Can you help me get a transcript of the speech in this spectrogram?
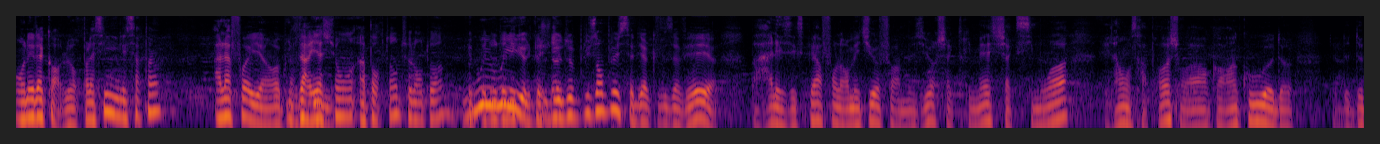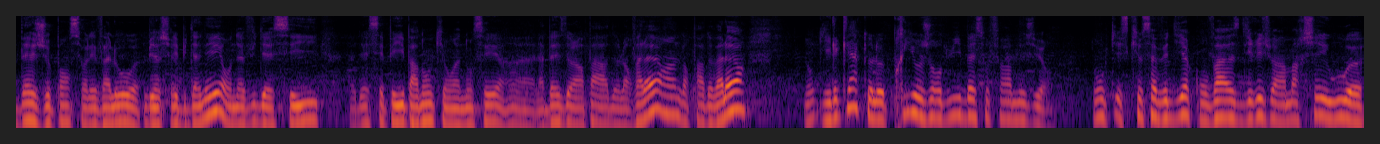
On est d'accord. Le repricing, il est certain. À la fois, il y a un Une variation importante selon toi? Tu Oui, oui, de, plus en plus. C'est-à-dire que vous avez, euh, bah, les experts font leur métier au fur et à mesure, chaque trimestre, chaque six mois. Et là, on se rapproche. On va avoir encore un coup de, de, de baisse, je pense, sur les valos euh, Bien sûr. début d'année. On a vu des SCI, euh, des SCPI pardon, qui ont annoncé hein, la baisse de leur part de leur valeur, hein, de leur part de valeur. Donc, il est clair que le prix aujourd'hui baisse au fur et à mesure. Donc, est-ce que ça veut dire qu'on va se diriger vers un marché où euh,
